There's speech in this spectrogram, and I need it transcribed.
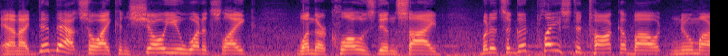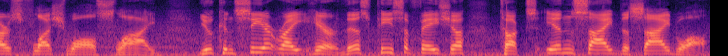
and I did that so I can show you what it's like when they're closed inside. But it's a good place to talk about Newmar's flush wall slide. You can see it right here. This piece of fascia tucks inside the sidewall.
